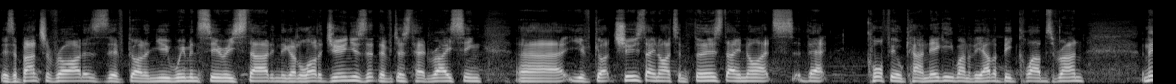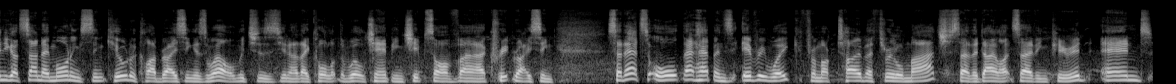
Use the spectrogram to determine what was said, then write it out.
There's a bunch of riders. They've got a new women's series starting. They've got a lot of juniors that they've just had racing. Uh, you've got Tuesday nights and Thursday nights that Caulfield Carnegie, one of the other big clubs, run. And then you've got Sunday morning St Kilda Club Racing as well, which is you know they call it the World Championships of uh, crit racing. So that's all that happens every week from October through till March, so the daylight saving period, and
